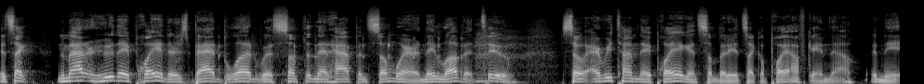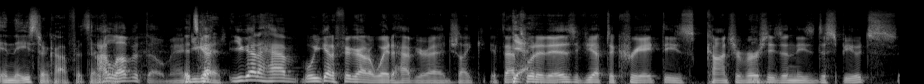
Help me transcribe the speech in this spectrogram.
It's like no matter who they play, there's bad blood with something that happened somewhere, and they love it too. So every time they play against somebody, it's like a playoff game now in the in the Eastern Conference. I love it though, man. It's you good. got you got to have well, you got to figure out a way to have your edge. Like if that's Yeah. what it is, if you have to create these controversies and these disputes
